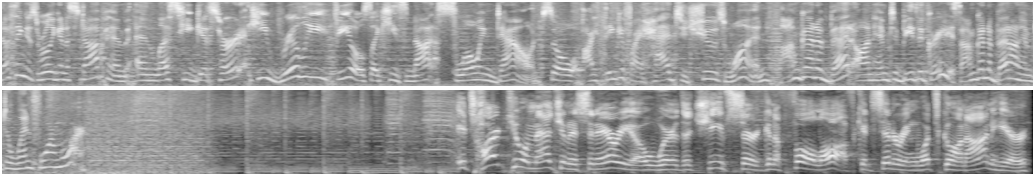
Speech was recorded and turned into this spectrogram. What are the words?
Nothing is really going to stop him unless he gets hurt. He really feels like he's not slowing down. So I think if I had to choose one, I'm going to bet on him to be the greatest. I'm going to bet on him to win four more. It's hard to imagine a scenario where the Chiefs are going to fall off, considering what's gone on here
